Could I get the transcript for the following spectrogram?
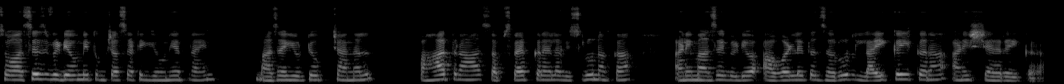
सो असेच व्हिडिओ मी तुमच्यासाठी घेऊन येत राहीन. माझं यूट्यूब चॅनल पाहत राहा सबस्क्राईब करायला विसरू नका आणि माझे व्हिडिओ आवडले तर जरूर लाईकही करा आणि शेअरही करा.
